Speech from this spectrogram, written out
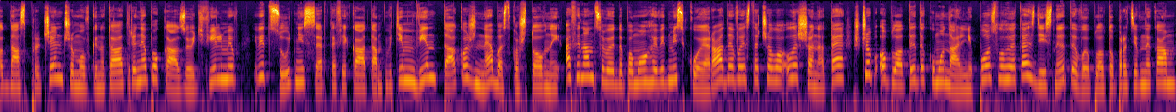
Одна з причин, чому в кінотеатрі не показують фільмів, відсутність сертифіката. Втім, він також не безкоштовний. А фінансової допомоги від міської ради вистачило лише на те, щоб оплатити комунальні послуги та здійснити виплату працівникам.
